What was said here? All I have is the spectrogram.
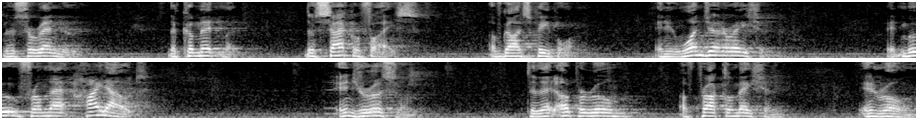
the surrender, the commitment, the sacrifice of God's people. And in one generation, it moved from that hideout in Jerusalem to that upper room of proclamation in Rome.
